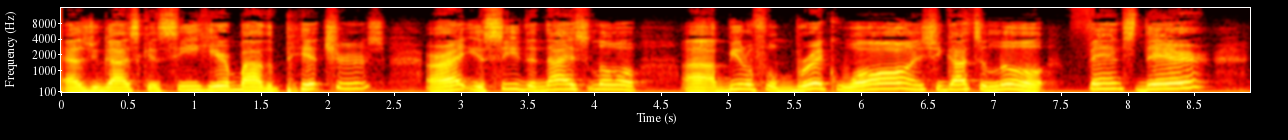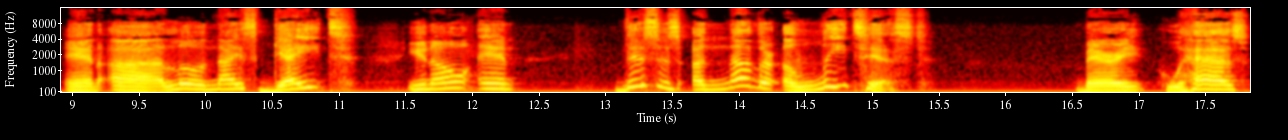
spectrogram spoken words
as you guys can see here by the pictures. All right, you see the nice little uh, beautiful brick wall, and she got the little fence there, and uh, a little nice gate, you know. And this is another elitist, Barry, who has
